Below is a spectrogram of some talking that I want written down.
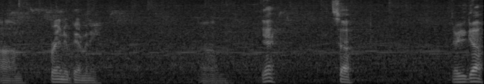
Um, brand new Bimini. Um, yeah. So, there you go.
